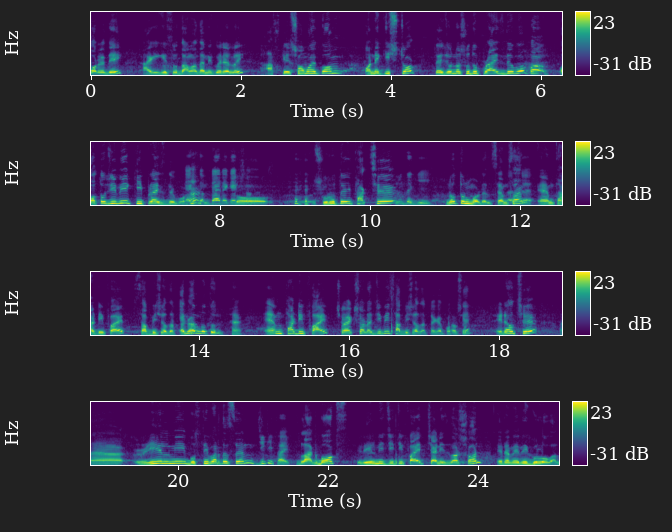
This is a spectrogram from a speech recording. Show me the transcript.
পরে দেই আগে কিছু দামাদামি করে লই। আজকে সময় কম অনেক স্টক তো এই জন্য শুধু প্রাইস দেব কত জিবি কি প্রাইস দেব হ্যাঁ? একদম ডাইরেক্ট তো শুরুতেই থাকছে নতুন মডেল স্যামসাং আচ্ছা। এম থার্টি ফাইভ ছাব্বিশ হাজার টাকা। একদম নতুন? হ্যাঁ এম থার্টি ফাইভ ছয় একশো আঠাশ জিবি ছাব্বিশ হাজার টাকা পড়ছে। এটা হচ্ছে রিয়েলমি বুঝতে পারতেছেন? GT five black box Realme GT five Chinese version এটা মেবি গ্লোবাল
